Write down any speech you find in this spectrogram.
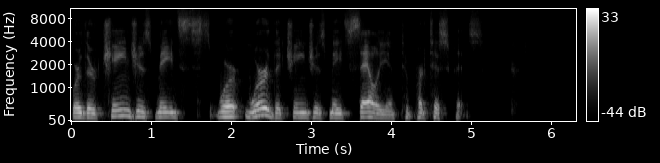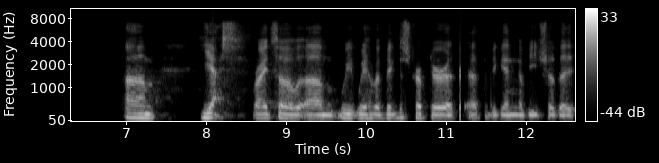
were there changes made, were, were the changes made salient to participants? Um, yes, right. So um, we, we have a big descriptor at, at the beginning of each of the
